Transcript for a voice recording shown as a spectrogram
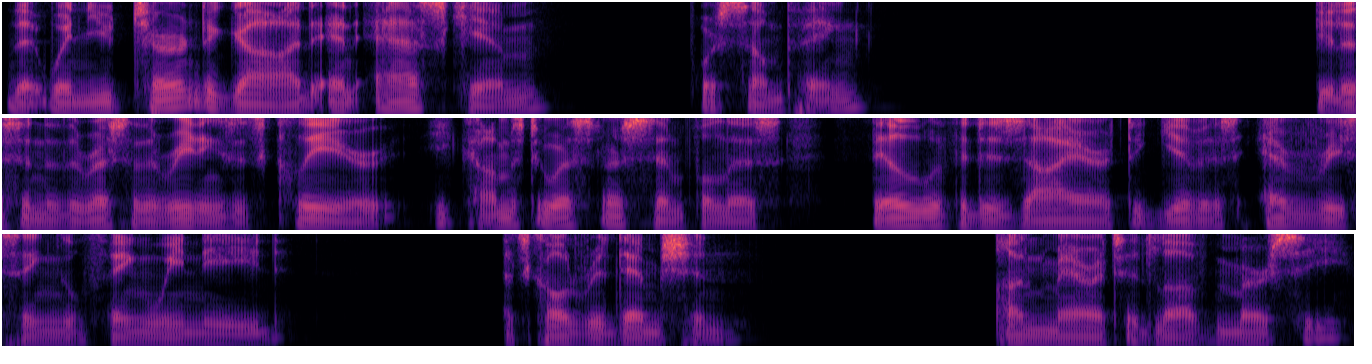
that when you turn to God and ask Him for something, if you listen to the rest of the readings, it's clear He comes to us in our sinfulness, filled with the desire to give us every single thing we need. That's called redemption unmerited love, mercy.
